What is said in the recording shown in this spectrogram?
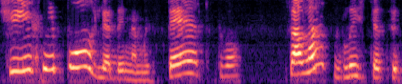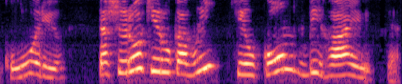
що їхні погляди на мистецтво, салат з листя цикорію та широкі рукави цілком збігаються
